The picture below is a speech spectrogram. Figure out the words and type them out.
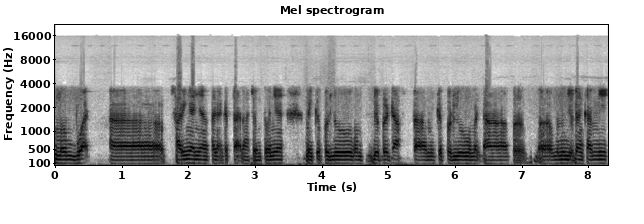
membuat uh, saringan yang sangat ketat lah. Contohnya mereka perlu berdaftar mereka perlu uh, uh, menunjukkan kami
